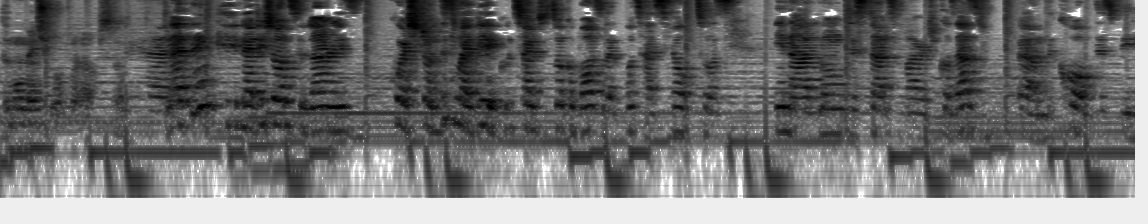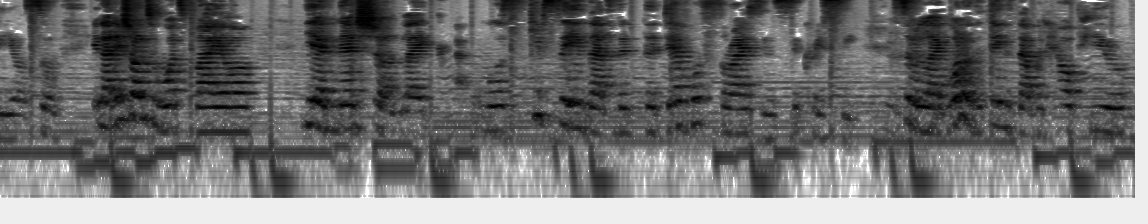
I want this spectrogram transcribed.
the moment you open up. So And I think in addition to Lanre's question, this might be a good time to talk about like what has helped us in our long distance marriage because that's um, the core of this video. So in addition to what Yeah mentioned, like we'll keep saying that the, the devil thrives in secrecy. So like one of the things that would help you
